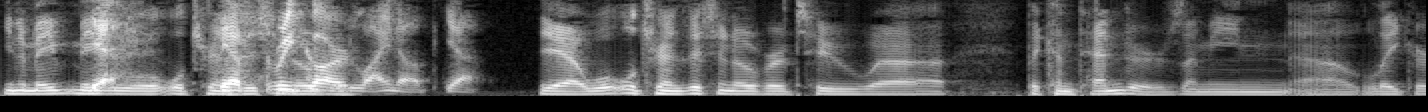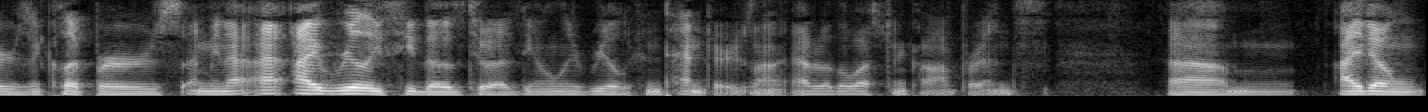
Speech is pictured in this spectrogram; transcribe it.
you know maybe maybe yes, we'll, we'll they transition have three over- guard lineup. Yeah, Yeah, we'll, we'll transition over to uh, the contenders. I mean, uh, Lakers and Clippers. I mean, I, I really see those two as the only real contenders on, out of the Western Conference. Um, I don't,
